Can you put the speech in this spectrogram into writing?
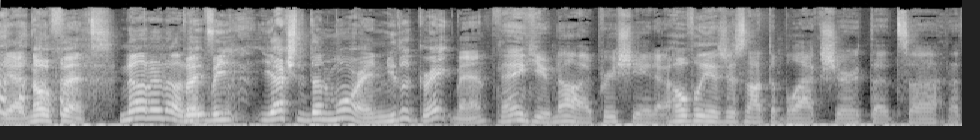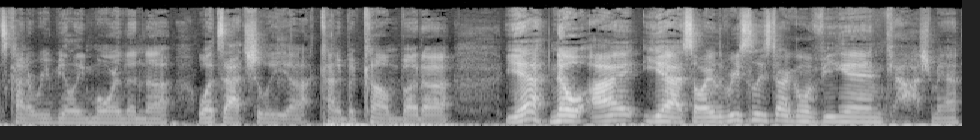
yeah, no offense. No, no, no. But, but you actually done more, and you look great, man. Thank you. No, I appreciate it. Hopefully, it's just not the black shirt that's uh, that's kind of revealing more than uh, what's actually uh, kind of become. But uh, yeah, no, I yeah. So I recently started going vegan. Gosh, man.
